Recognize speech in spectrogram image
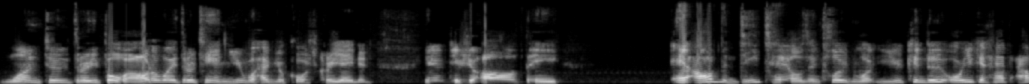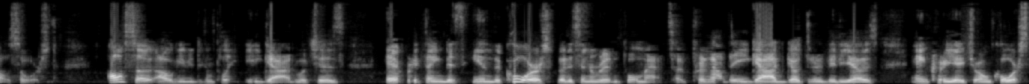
one, two, three, four, all the way through 10, you will have your course created. It gives you all the eh, all the details, including what you can do or you can have outsourced. Also, I will give you the complete e-guide, which is everything that's in the course, but it's in a written format. So print out the e-guide, go through the videos, and create your own course.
